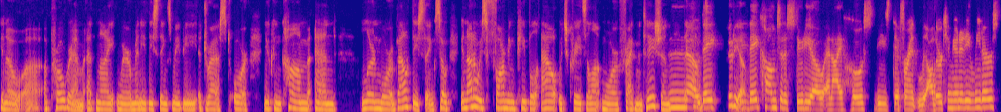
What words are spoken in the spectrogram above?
you know, uh, a program at night where many of these things may be addressed, or you can come and learn more about these things. So you're not always farming people out, which creates a lot more fragmentation. No, they studio. they come to the studio, and I host these different other community leaders,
